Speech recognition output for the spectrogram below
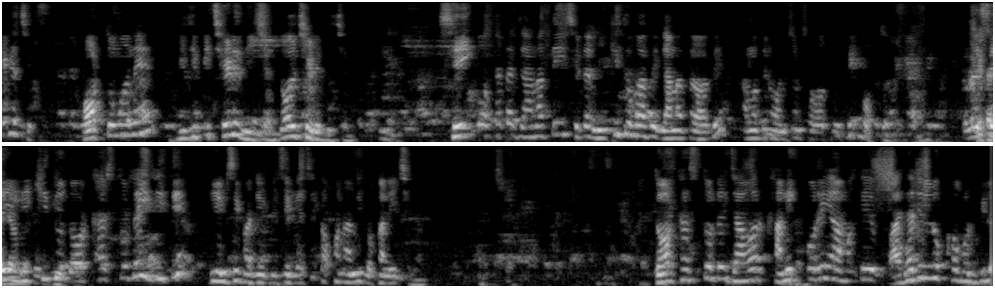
ঠিক আছে? বর্তমানে বিজেপি ছেড়ে দিয়েছেন দল ছেড়ে দিয়েছেন। সেই কথাটা জানাতেই সেটা লিখিতভাবে জানাতে হবে আমাদের অঞ্চল সভাপতির বক্তব্য। এবারে সেই লিখিত দরখাস্তটাই দিতে টিএমসি পার্টি অফিসে গেছে তখন আমি দোকানেই ছিলাম। দরখাস্তটা যাওয়ার খানিক পরেই আমাকে বাজারের লোক খবর দিল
